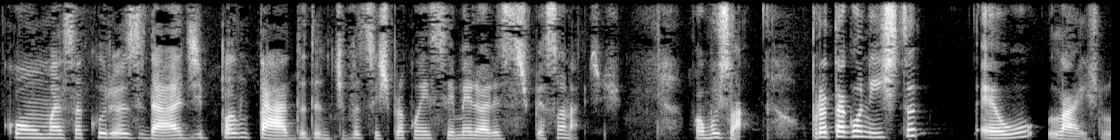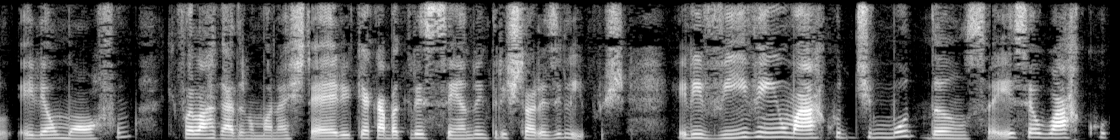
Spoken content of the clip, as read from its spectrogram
com essa curiosidade plantada dentro de vocês para conhecer melhor esses personagens. Vamos lá. O protagonista é o Laszlo. Ele é um órfão foi largado no monastério que acaba crescendo entre histórias e livros. Ele vive em um arco de mudança. Esse é o arco,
